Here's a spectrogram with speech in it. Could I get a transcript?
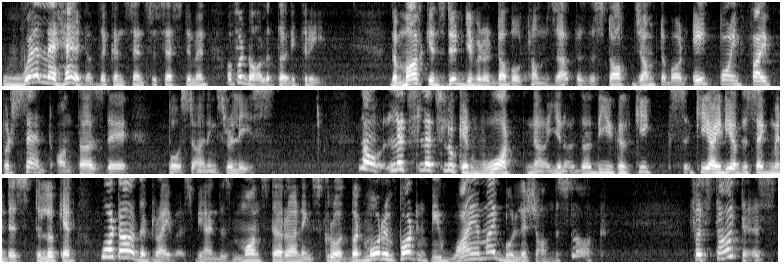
well ahead of the consensus estimate of $1.33. The markets did give it a double thumbs up as the stock jumped about 8.5% on Thursday post earnings release. Now let's let's look at what now you know the, the key key idea of the segment is to look at what are the drivers behind this monster earnings growth, but more importantly, why am I bullish on the stock? For starters,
